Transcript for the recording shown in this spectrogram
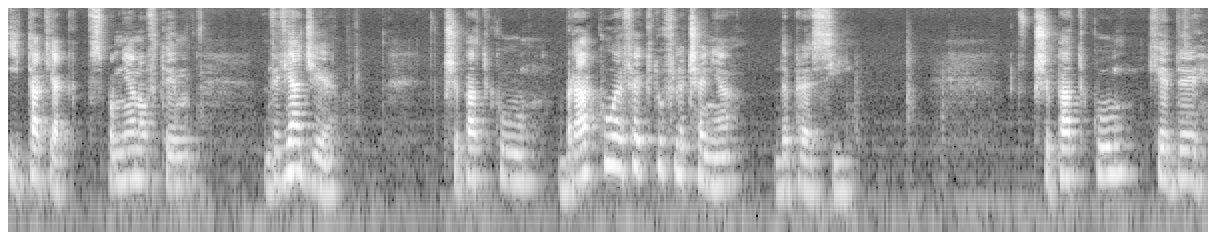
I tak jak wspomniano w tym wywiadzie, w przypadku braku efektów leczenia depresji, w przypadku, kiedy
